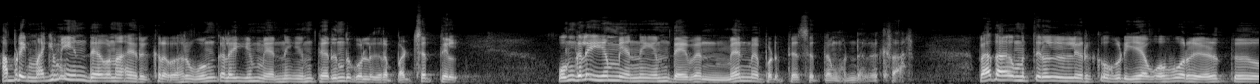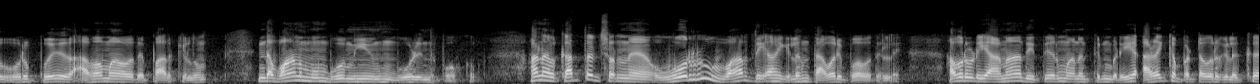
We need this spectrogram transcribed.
அப்படி மகிமையின் தேவனாக இருக்கிறவர் உங்களையும் என்னையும் தெரிந்து கொள்ளுகிற பட்சத்தில் உங்களையும் என்னையும் தேவன் மேன்மைப்படுத்த சித்தம் கொண்டிருக்கிறார். வேதாகமத்தில் இருக்கக்கூடிய ஒவ்வொரு எழுத்து உறுப்பு அவமாவதை பார்க்கிலும் இந்த வானமும் பூமியும் ஒழிந்து போகும் ஆனால் கத்தர் சொன்ன ஒரு வார்த்தையாகிலும் தவறி போவதில்லை. அவருடைய அனாதி தீர்மானத்தின்படி அழைக்கப்பட்டவர்களுக்கு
